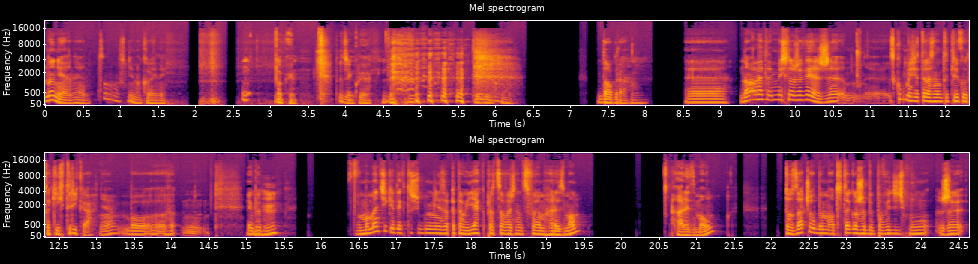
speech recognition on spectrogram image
no nie, nie, to nie ma kolejnej. Okej, okay. to dziękuję. To dziękuję. Dobra. Mhm. E, no ale myślę, że wiesz, że mm, skupmy się teraz na kilku takich trikach, nie? Bo mm, jakby mhm. w momencie, kiedy ktoś by mnie zapytał, jak pracować nad swoją charyzmą, charyzmą, to zacząłbym od tego, żeby powiedzieć mu, że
